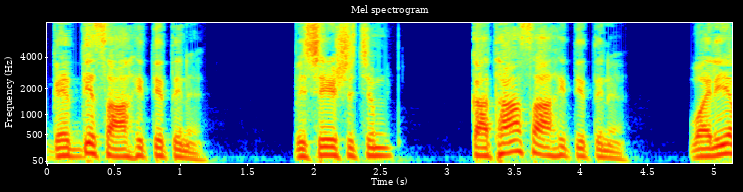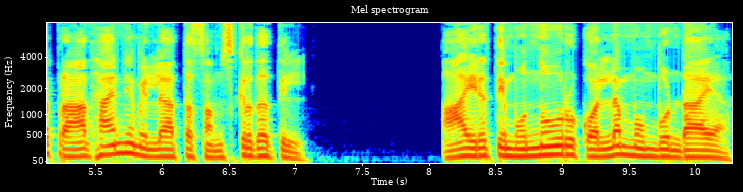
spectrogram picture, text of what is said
ഗദ്യസാഹിത്യത്തിന് വിശേഷിച്ചും കഥാസാഹിത്യത്തിന് വലിയ പ്രാധാന്യമില്ലാത്ത സംസ്കൃതത്തിൽ ആയിരത്തി മുന്നൂറ് കൊല്ലം മുമ്പുണ്ടായ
